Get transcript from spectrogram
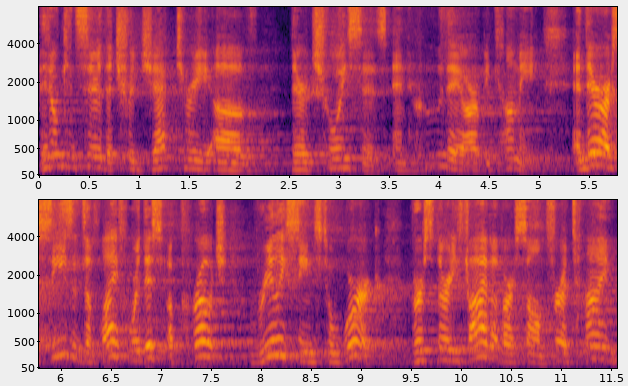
They don't consider the trajectory of their choices and who they are becoming. And there are seasons of life where this approach really seems to work. Verse 35 of our psalm for a time,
